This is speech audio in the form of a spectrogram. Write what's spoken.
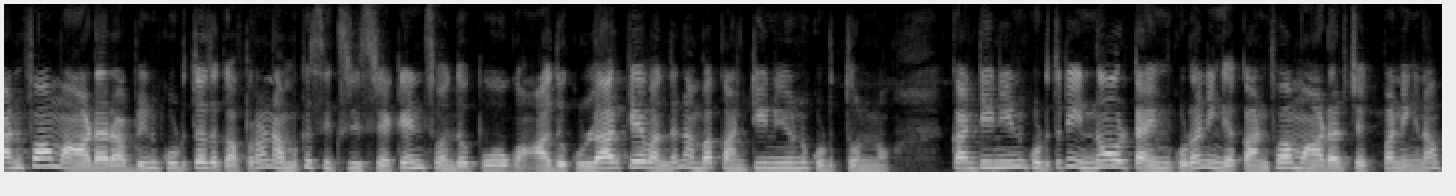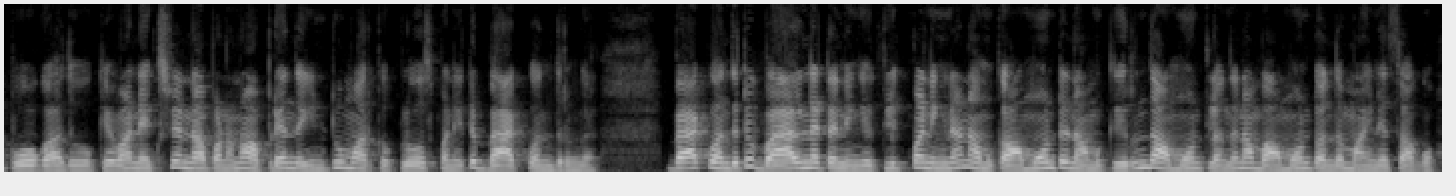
கன்ஃபார்ம் ஆர்டர் அப்படின்னு கொடுத்ததுக்கப்புறம் நமக்கு சிக்ஸ்டி செகண்ட்ஸ் வந்து போகும். அதுக்குள்ளார்க்கே வந்து நம்ம கண்டினியூன்னு கொடுத்துடணும். கண்டினியூன்னு கொடுத்துட்டு இன்னொரு டைம் கூட நீங்கள் கன்ஃபார்ம் ஆர்டர் செக் பண்ணிங்கன்னா போகாது ஓகேவா நெக்ஸ்ட் என்ன பண்ணணும்? அப்படியே அந்த இன்டூ மார்க்கை க்ளோஸ் பண்ணிவிட்டு பேக் வந்துருங்க. பேக் வந்துட்டு வேல்நெட்டை நீங்கள் கிளிக் பண்ணிங்கன்னா நமக்கு அமௌண்ட்டு நமக்கு இருந்த அமௌண்ட்லேருந்து நம்ம அமௌண்ட் வந்து மைனஸ் ஆகும்.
